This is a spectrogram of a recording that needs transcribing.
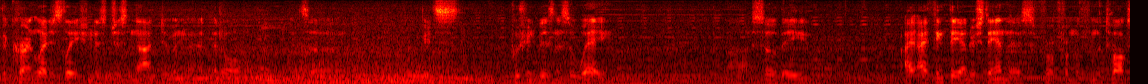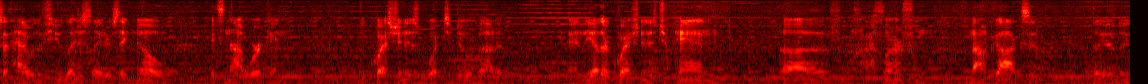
the current legislation is just not doing that at all. It's uh, it's pushing business away. Uh, so they, I, I think they understand this from from the, from the talks I've had with a few legislators. They know it's not working. The question is what to do about it. And the other question is Japan. Uh, I learned from Mount Gox that the, the,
